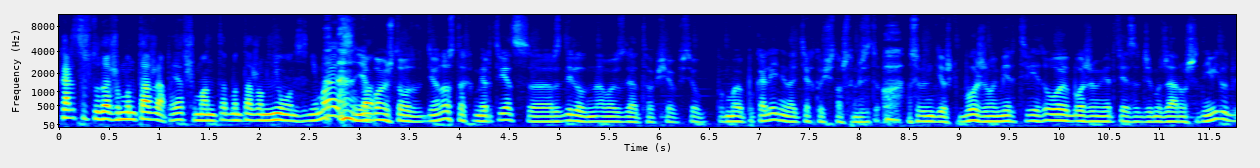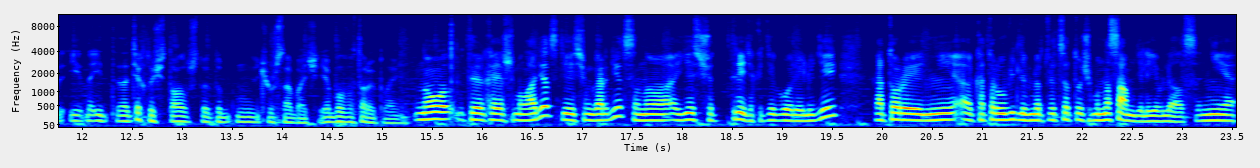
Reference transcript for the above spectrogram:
кажется, что даже монтажа. Понятно, что монта- монтажом не он занимается. Я но- помню, что вот в 90-х мертвец э, разделил, на мой взгляд, вообще все мое поколение на тех, кто считал, что мертвец, «О, особенно девушки, боже мой, мертвец, ой, боже мой, мертвец Джима Джармуша, не видел? И, и на тех, кто считал, что это чушь собачья. Я был во второй половине. Ну, ты, конечно, молодец, тебе есть чем гордиться, но есть еще третья категория людей, которые, не, которые увидели в мертвеце то, чем он на самом деле являлся. Не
